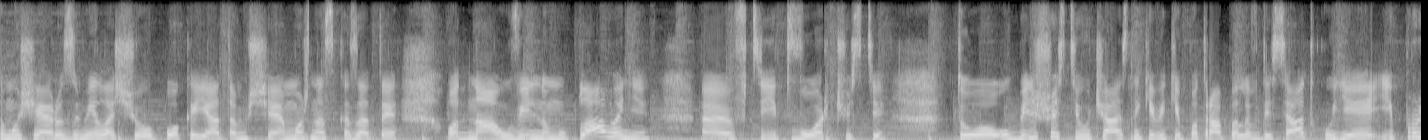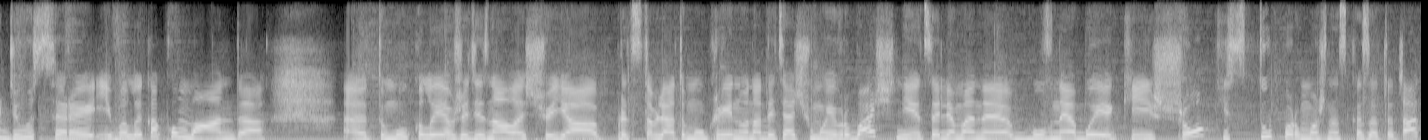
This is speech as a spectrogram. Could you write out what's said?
Тому що я розуміла, що поки я там ще можна сказати одна у вільному плаванні е, в цій творчості, то у більшості учасників, які потрапили в десятку, є і продюсери, і велика команда. Е, Тому, коли я вже дізналася, що я представлятиму Україну на дитячому Євробаченні, це для мене був неабиякий шок і ступор, можна сказати так,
